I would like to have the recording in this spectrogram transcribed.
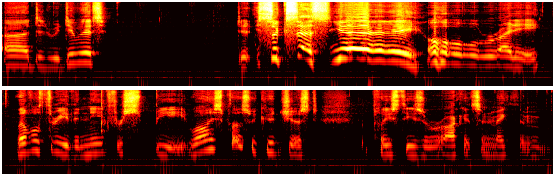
Uh, did we do it? Did Success! Yay! Alrighty. Level 3, the need for speed. Well, I suppose we could just replace these rockets and make them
